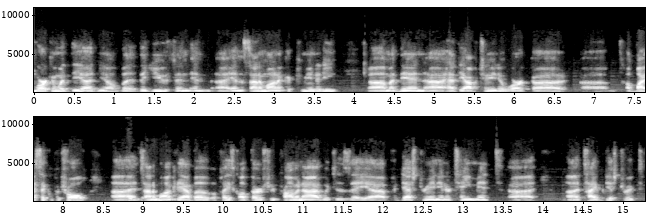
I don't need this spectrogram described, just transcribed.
working with the you know the, the youth in in, in the Santa Monica community. Um, I then had the opportunity to work a bicycle patrol uh, in Santa Monica, they have a, a, place called Third Street Promenade, which is a uh, pedestrian entertainment uh, uh type district.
